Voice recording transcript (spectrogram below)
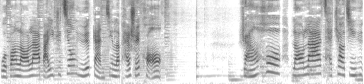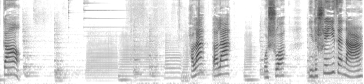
我帮劳拉把一只鲸鱼赶进了排水孔，然后劳拉才跳进浴缸。好啦，劳拉，我说，你的睡衣在哪儿？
